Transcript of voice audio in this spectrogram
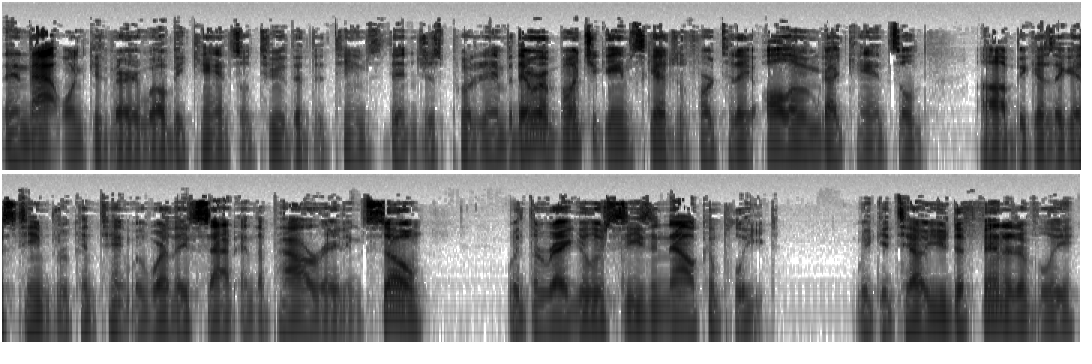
and that one could very well be canceled too. That the teams didn't just put it in, but there were a bunch of games scheduled for today. All of them got canceled uh, because I guess teams were content with where they sat in the power ratings. So, with the regular season now complete, we could tell you definitively,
